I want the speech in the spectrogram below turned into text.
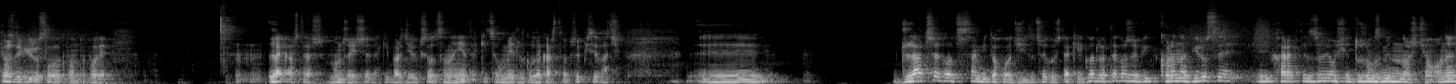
Każdy wirusolog wam to powie. Lekarz też, mądrzejszy, taki bardziej wykształcony, nie taki, co umie tylko lekarstwa przepisywać. Y, Dlaczego czasami dochodzi do czegoś takiego? Dlatego, że wi- koronawirusy charakteryzują się dużą zmiennością. One,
